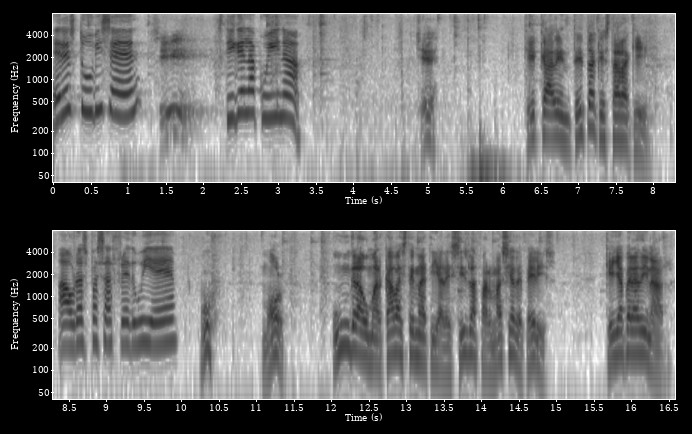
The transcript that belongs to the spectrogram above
¿Eres tú, Vicent? Sí. Estic en la cuina. Che, que calenteta que estar aquí. Hauràs passat fred avui, eh? Uf, molt. Un grau marcava este matí a les 6 la farmàcia de Peris. Què hi ha per a dinar?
